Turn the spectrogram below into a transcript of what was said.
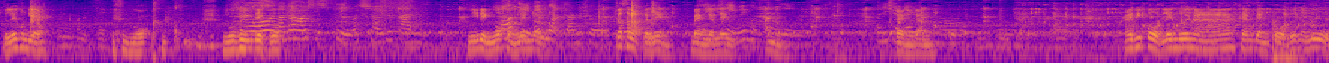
หรือเล่นคนเดียว งก งกมีเด็กงกแล้วก็เอาสีมาใช้ด้วยกันมีเด็กงกของเล่นด้วยไม่เหมือนกันโชว์ก็สลับกันเล่น แบ่งกันเล่น สีไม่เหมือนกันเลยอันนี้ใช้แบ่งกัน ให้พี่โปรดเล่นด้วยนะแซมแบ่งโปรดด้วยนะลูก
